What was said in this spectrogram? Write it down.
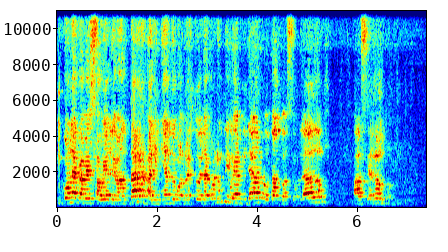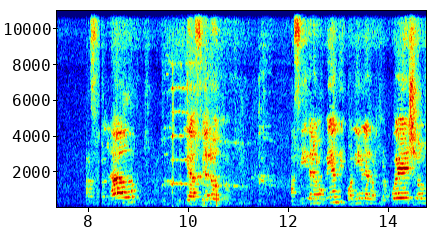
Y con la cabeza voy a levantar, alineando con el resto de la columna y voy a mirar rotando hacia un lado, hacia el otro. Hacia un lado, y hacia el otro. Así tenemos bien disponible nuestro cuello.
